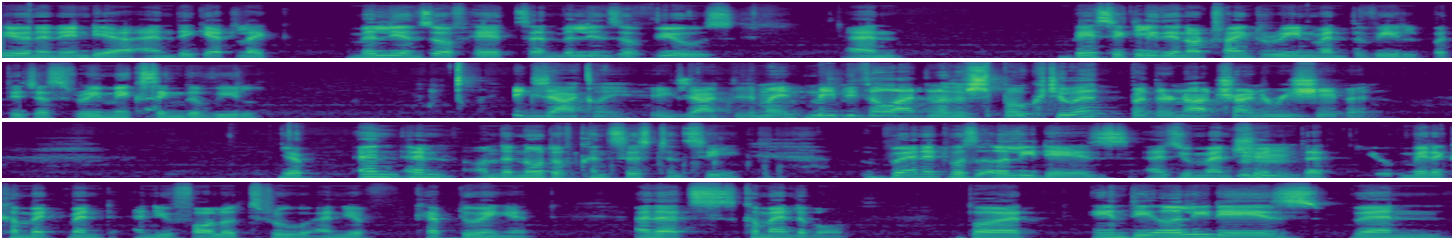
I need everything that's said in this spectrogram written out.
even in India, and they get like millions of hits and millions of views. And basically, they're not trying to reinvent the wheel, but they're just remixing the wheel. Exactly, exactly. They might mm-hmm. maybe they'll add another spoke to it, but they're not trying to reshape it. Yep. And and on the note of consistency, when it was early days, as you mentioned, mm-hmm. that you made a commitment and you followed through and you've kept doing it, and that's commendable. But in the early days, when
